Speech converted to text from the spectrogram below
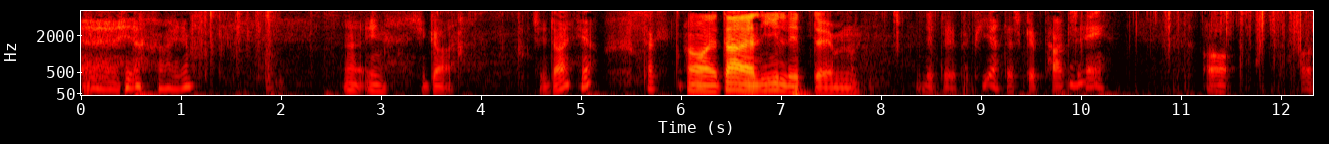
Uh, her har jeg dem. Uh, en cigar til dig her. Tak. Og øh, der er lige lidt, øh, lidt øh, papir, der skal pakkes af. Og, og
